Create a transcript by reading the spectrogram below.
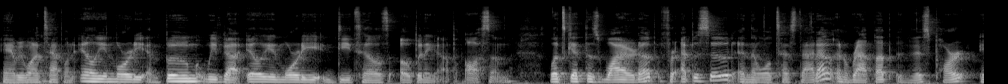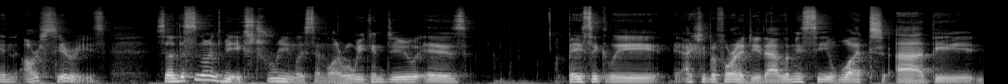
And we wanna tap on Alien Morty and boom, we've got Alien Morty details opening up. Awesome. Let's get this wired up for episode and then we'll test that out and wrap up this part in our series. So this is going to be extremely similar. What we can do is basically, actually before I do that, let me see what uh, the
